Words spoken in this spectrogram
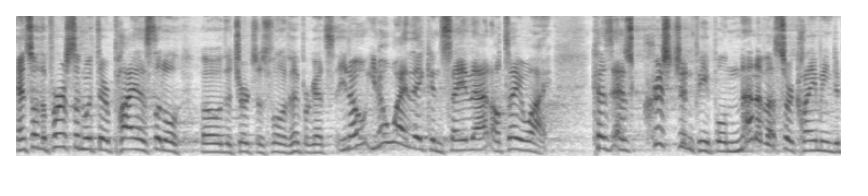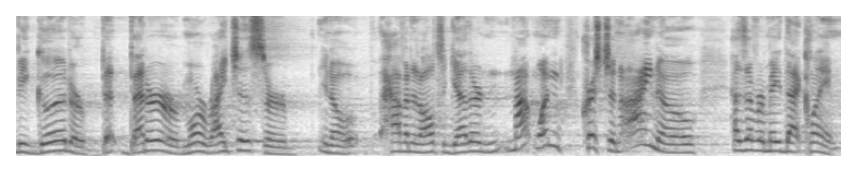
And so the person with their pious little, oh, the church is full of hypocrites, you know, you know why they can say that? I'll tell you why. Because as Christian people, none of us are claiming to be good or be- better or more righteous or, you know, having it all together. Not one Christian I know has ever made that claim.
